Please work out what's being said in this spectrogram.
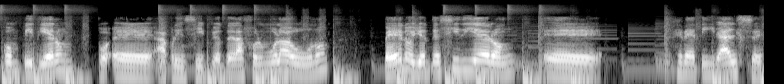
compitieron eh, a principios de la Fórmula 1, pero ellos decidieron eh, retirarse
